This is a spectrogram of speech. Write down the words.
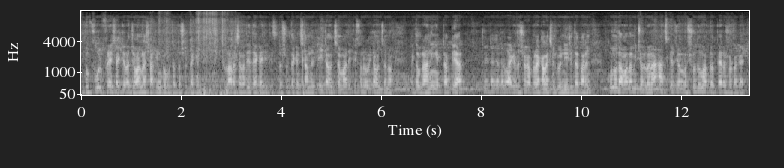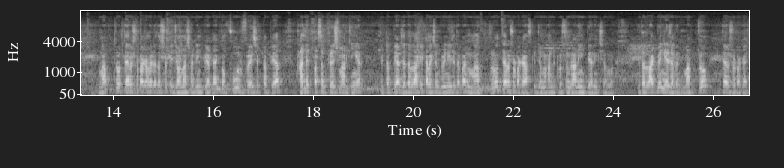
একদম ফুল ফ্রেশ এক জোড়া ঝর্ণা শার্টিন কবুতর, দর্শক দেখেন। একটু লাড়াচাড়া দিয়ে দেখাই দিতেছি, দর্শক দেখেন, সামনে এইটা হচ্ছে মাদি পিছনে ওইটা হচ্ছে না। একদম রানিং একটা পেয়ার তো এটা যাদের লাগে, দর্শক, আপনারা কালেকশন করে নিয়ে যেতে পারেন। কোনো দামাদামি চলবে না। আজকের জন্য শুধুমাত্র তেরোশো টাকায়। মাত্র তেরোশো টাকা হলে, দর্শক, এই ঝর্ণা শার্টিন পেয়ারটা একদম ফুল ফ্রেশ একটা পেয়ার হান্ড্রেড পার্সেন্ট ফ্রেশ মার্কিংয়ের একটা পেয়ার যাদের লাগে কালেকশন করে নিয়ে যেতে পারেন। মাত্র তেরোশো টাকা আজকের জন্য হান্ড্রেড পার্সেন্ট রানিং পেয়ার ইনশাল্লাহ যাদের লাগবে, নিয়ে যাবেন। মাত্র তেরোশো টাকায়।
